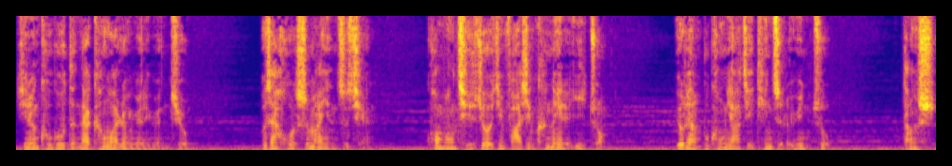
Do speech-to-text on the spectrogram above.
只能苦苦等待坑外人员的援救，而在火势蔓延之前，矿方其实就已经发现坑内的异状，有两部空压机停止了运作。当时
